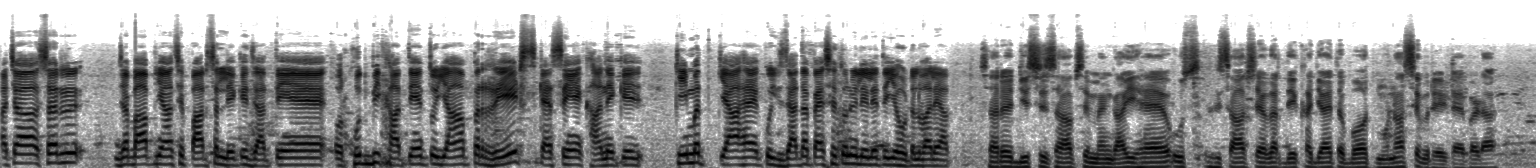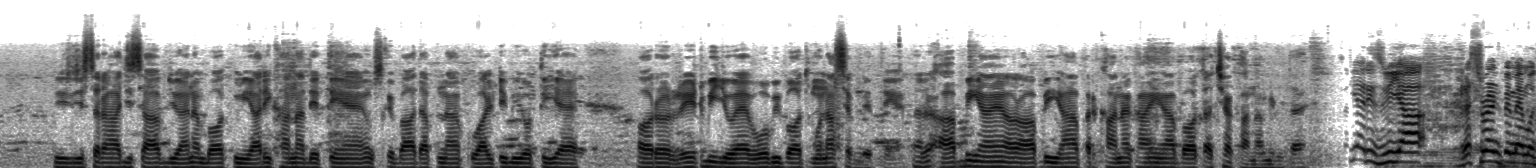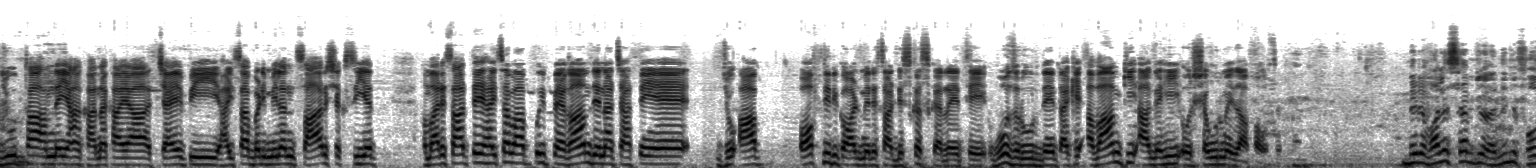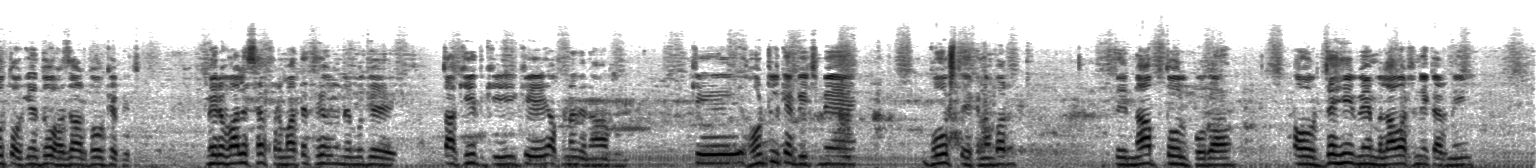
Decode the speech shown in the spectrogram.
अच्छा सर जब आप यहाँ से पार्सल लेके जाते हैं और ख़ुद भी खाते हैं तो यहाँ पर रेट्स कैसे हैं खाने के? कीमत क्या है? कोई ज़्यादा पैसे तो नहीं ले लेते ये होटल वाले आप? सर जिस हिसाब से महँगाई है उस हिसाब से अगर देखा जाए तो बहुत मुनासिब रेट है बड़ा। जिस तरह हाजी साहब जो है ना बहुत मीरी खाना देते हैं, उसके बाद अपना क्वालिटी भी होती है और रेट भी जो है वो भी बहुत मुनासिब देते हैं। सर आप भी आएँ और आप भी यहाँ पर खाना खाएँ, यहाँ बहुत अच्छा खाना मिलता है। रिजविया रेस्टोरेंट पे मैं मौजूद था, हमने यहाँ खाना खाया, चाय पी हाई साहब बड़ी मिलनसार शख्सियत हमारे साथ थे। हाई साहब, आप कोई पैगाम देना चाहते हैं जो आप ऑफ़ द रिकॉर्ड मेरे साथ डिस्कस कर रहे थे, वो ज़रूर दें ताकि आवाम की आगही और शूर में इजाफा हो सके। मेरे वाले साहब जो है ना जो फौत हो गए दो हज़ार दो के बीच। में मेरे वाले साहब फरमाते थे उन्होंने मुझे ताकीद की कि अपना जनाब कि होटल के बीच में गोश्त एक नंबर ते नाप तोल पूरा और दही में मिलावट नहीं करनी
